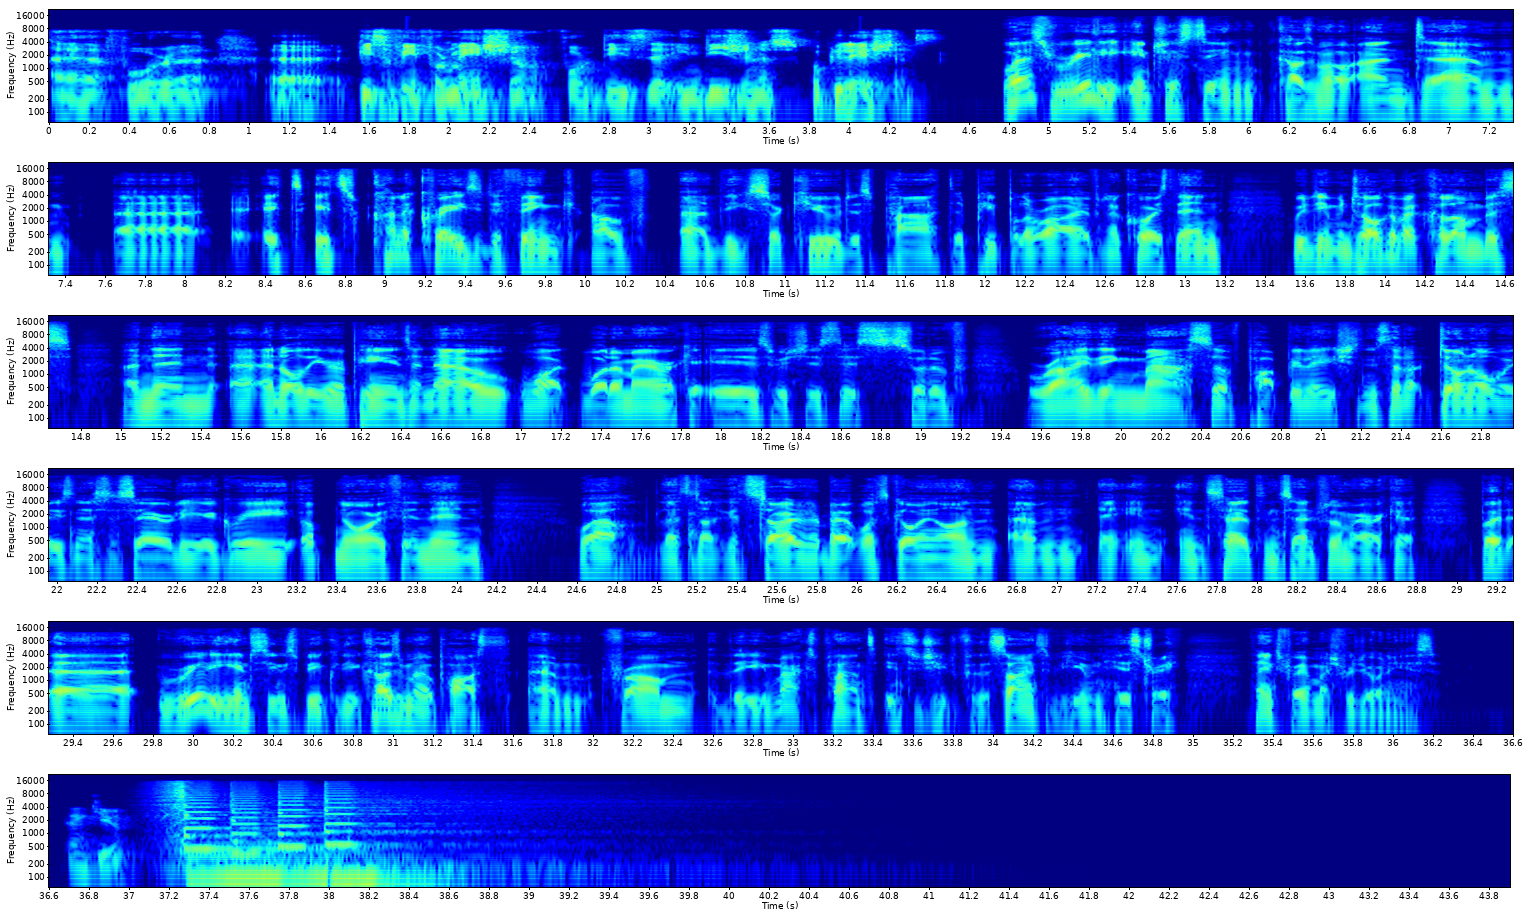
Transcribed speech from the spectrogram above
uh, for a uh, uh, piece of information for these indigenous populations. Well, that's really interesting, Cosmo, and um, uh, it's it's kind of crazy to think of uh, the circuitous path that people arrived, and of course, then we didn't even talk about Columbus, and then uh, and all the Europeans, and now what what America is, which is this sort of writhing mass of populations that don't always necessarily agree up north, and then well, let's not get started about what's going on um, in in South and Central America. But uh, really interesting to speak with you, Cosimo Posth um, from the Max Planck Institute for the Science of Human History. Thanks very much for joining us. Thank you.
